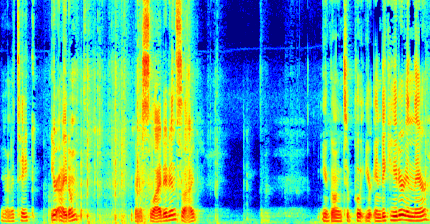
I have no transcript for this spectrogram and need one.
you're going to take your item, you're going to slide it inside. You're going to put your indicator in there,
